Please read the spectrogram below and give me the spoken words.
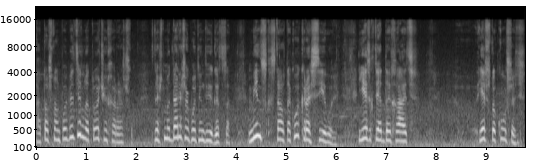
А то, что он победил, это очень хорошо. Значит, мы дальше будем двигаться. Минск стал такой красивый. Есть где отдыхать, есть что кушать.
